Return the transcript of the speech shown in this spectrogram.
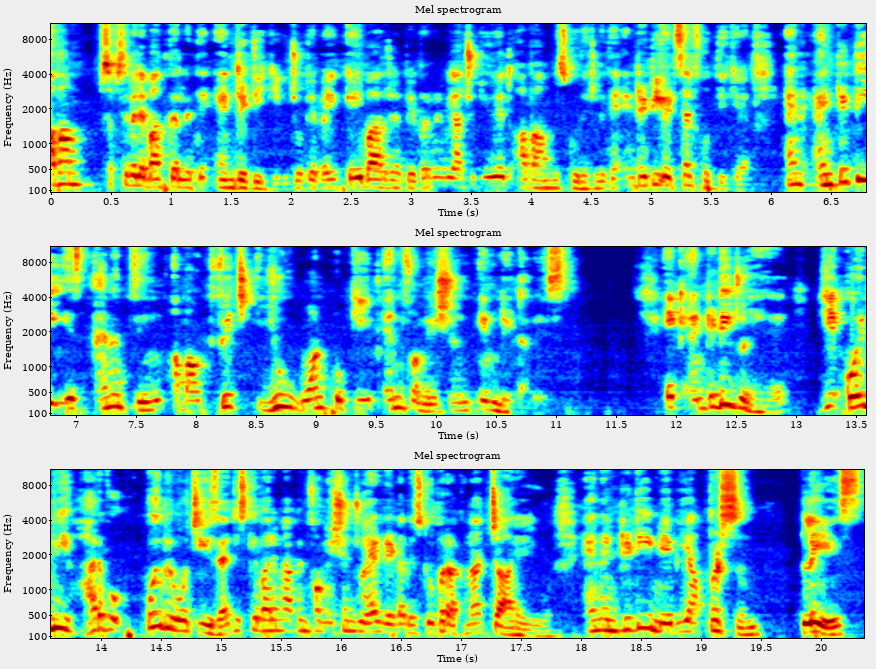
अब हम सबसे पहले बात कर लेते हैं एंटिटी की जो कि भाई कई बार जो है पेपर में भी आ चुकी हुई है तो अब हम इसको देख लेते हैं एंटिटी इटसेल्फ होती क्या है। An entity is anything about which you want to keep information in database एक एंटिटी जो है ये कोई भी हर वो कोई भी वो चीज़ है जिसके बारे में आप इंफॉर्मेशन जो है डेटाबेस के ऊपर रखना चाह रहे हो। An entity may be a person place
